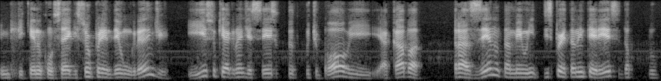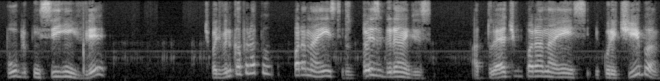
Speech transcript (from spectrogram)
um pequeno consegue surpreender um grande, e isso que é a grande essência do futebol, e acaba trazendo também, despertando interesse do, público em si em ver gente pode ver no Campeonato Paranaense, os dois grandes, Atlético Paranaense e Curitiba,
